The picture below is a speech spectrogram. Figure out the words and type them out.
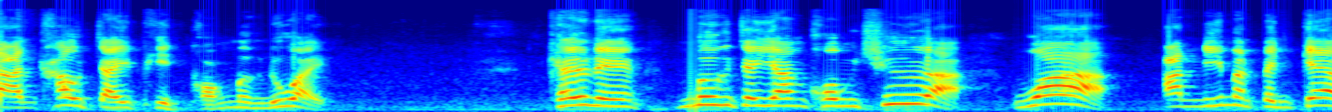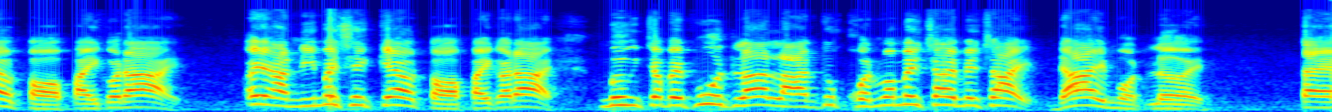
การเข้าใจผิดของมึงด้วย แค่นั้นเอง มึงจะยังคงเชื่อว่าอันนี้มันเป็นแก้วต่อไปก็ได้ไอ้อันนี้ไม่ใช่แก้วต่อไปก็ได้ มึงจะไปพูดละลานทุกคนว่าไม่ใช่ไม่ใช่ ได้หมดเลย แต่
